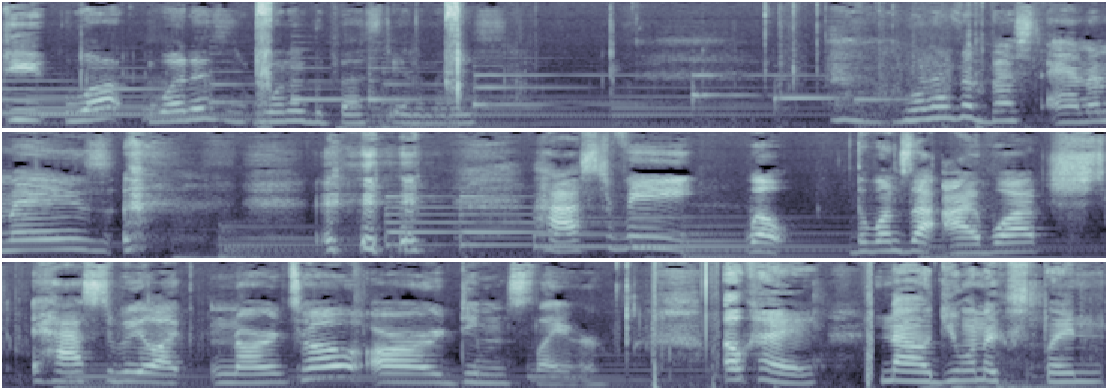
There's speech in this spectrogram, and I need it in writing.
do you, what what is one of the best animes? One of the best animes has to be well, the ones that I watched it has to be like Naruto or Demon Slayer. Okay, now do you want to explain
